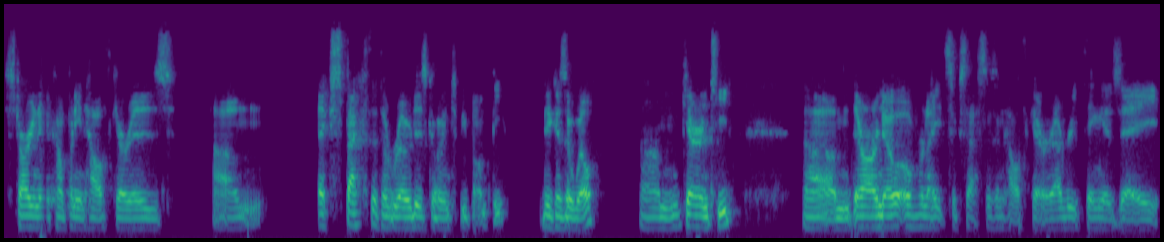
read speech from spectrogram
starting a company in healthcare is um, expect that the road is going to be bumpy because it will, um, guaranteed. Um, there are no overnight successes in healthcare. Everything is a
